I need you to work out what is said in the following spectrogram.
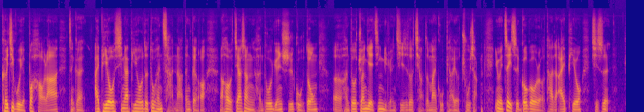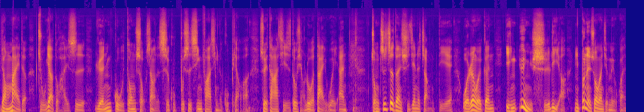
科技股也不好啦，整个 IPO 新 IPO 的都很惨啊，等等哦。然后加上很多原始股东，呃，很多专业经理人其实都抢着卖股票要出场，因为这次 GoGoRo 它的 IPO 其实。要卖的主要都还是原股东手上的持股，不是新发行的股票啊，所以大家其实都想落袋为安。总之这段时间的涨跌，我认为跟营运实力啊，你不能说完全没有关，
